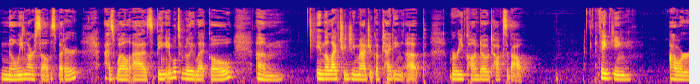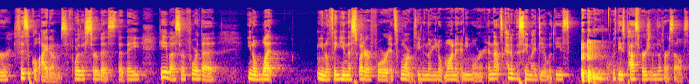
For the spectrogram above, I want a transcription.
knowing ourselves better, as well as being able to really let go. Um, in the life changing magic of tidying up, Marie Kondo talks about thanking our physical items for the service that they gave us or for the, you know, what, you know, thinking the sweater for its warmth, even though you don't want it anymore. And that's kind of the same idea with these, with these past versions of ourselves.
